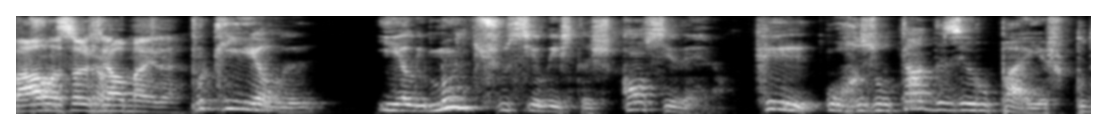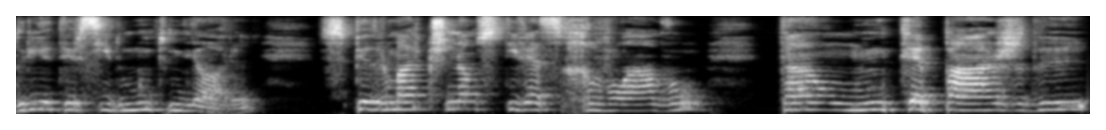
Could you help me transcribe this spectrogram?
Fala, São José Almeida. Porque ele e ele muitos socialistas consideram que o resultado das europeias poderia ter sido muito melhor se Pedro Marques não se tivesse revelado tão incapaz de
